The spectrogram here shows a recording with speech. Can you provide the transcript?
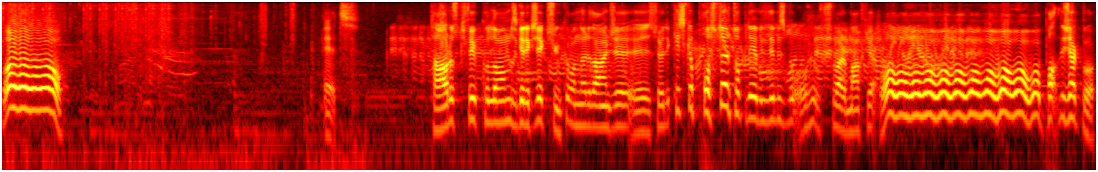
Wow wow wow wow. Evet. Taarruz tüfek kullanmamız gerekecek çünkü onları daha önce e, söyledik. Keşke poster toplayabildiğimiz bu oh, şu var mafya. Wow wow wow wow wow wow wow wow wow wow patlayacak bu.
